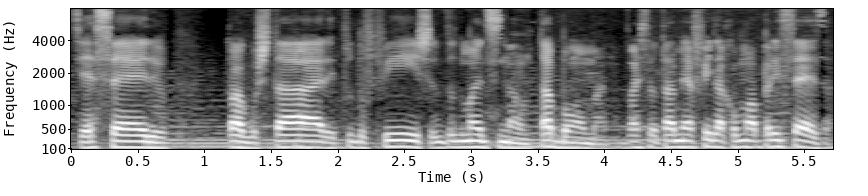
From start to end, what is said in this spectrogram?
Se é sério, estou a gostar e tudo fixe, tudo mais. Eu disse, não, tá bom, mano, vais tratar minha filha como uma princesa.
